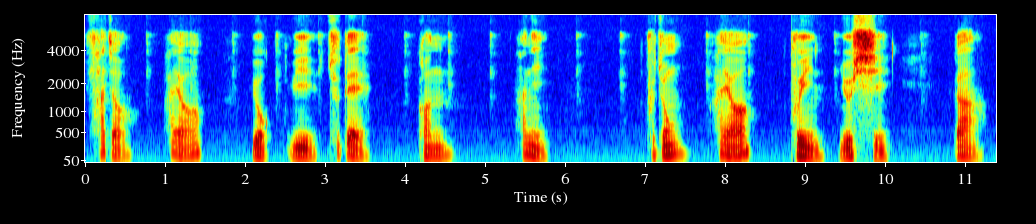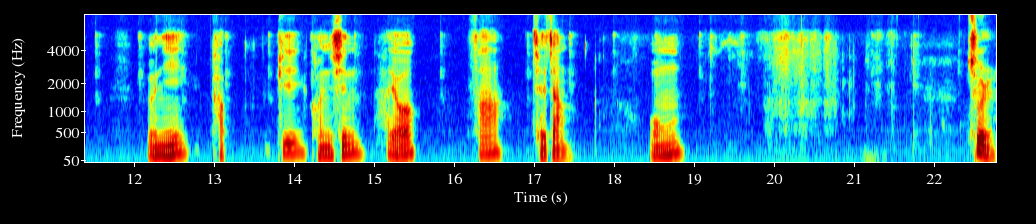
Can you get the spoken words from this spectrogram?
사저하여 욕, 위, 추대, 건, 하니 부종하여 부인 유씨가 은이 갑피 건신하여 사 제장 옹 출,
